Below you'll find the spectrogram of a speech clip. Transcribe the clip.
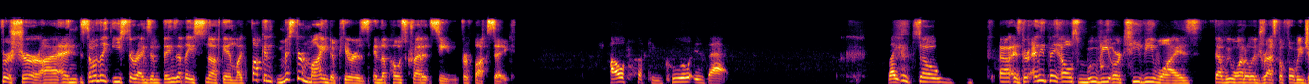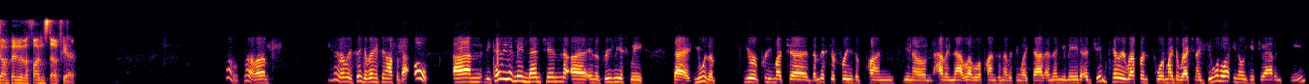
For sure. Uh, and some of the Easter eggs and things that they snuck in, like fucking Mr. Mind appears in the post credit scene, for fuck's sake. How fucking cool is that? Like, So, uh, is there anything else, movie or TV wise, that we want to address before we jump into the fun stuff here? oh, well, um, I didn't really think of anything off the bat. Oh, um, because you had made mention uh, in the previous week that you were the you were pretty much uh, the Mr. Freeze of puns, you know, having that level of puns and everything like that. And then you made a Jim Carrey reference toward my direction. I do want to let you know, in case you haven't seen,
